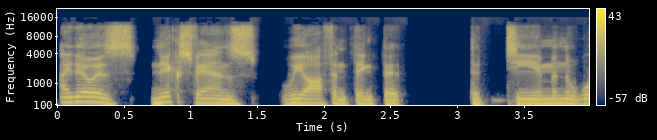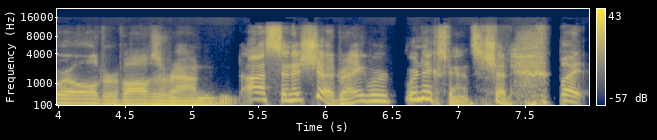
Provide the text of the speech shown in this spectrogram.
I know as Knicks fans, we often think that the team in the world revolves around us, and it should, right? We're we're Knicks fans, it should. But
